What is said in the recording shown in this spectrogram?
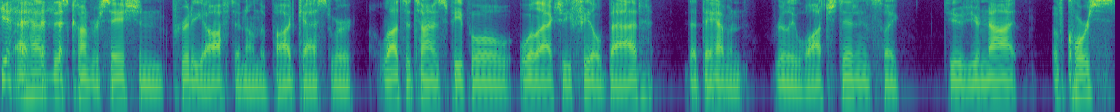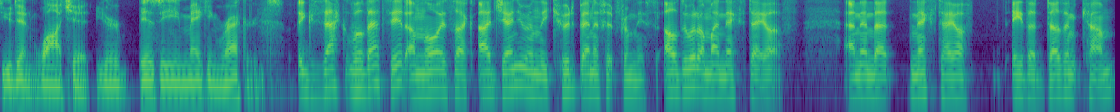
yeah, I have this conversation pretty often on the podcast where lots of times people will actually feel bad that they haven't really watched it. And it's like, dude, you're not, of course you didn't watch it. You're busy making records. exactly. Well, that's it. I'm always like, I genuinely could benefit from this. I'll do it on my next day off, and then that next day off either doesn't come.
